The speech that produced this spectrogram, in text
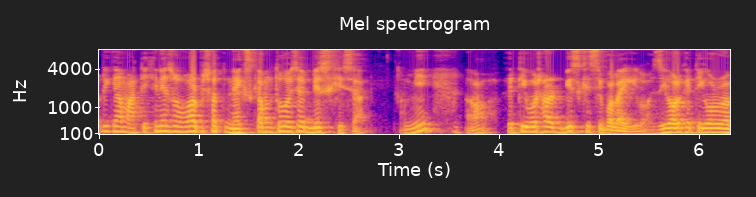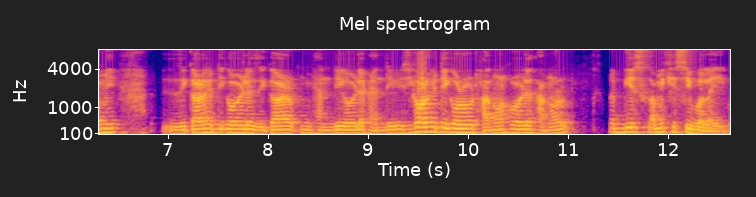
গতিকে মাটিখিনি চহোৱাৰ পিছত নেক্সট কামটো হৈছে বীজ সিঁচা। আমি আহ, খেতি পথাৰত বীজ সিঁচিব লাগিব। যিহৰ খেতি কৰোঁ আমি জিকাৰ খেতি কৰিলে জিকাৰ ভেন্দি কৰিলে ভেন্দি যিহৰ খেতি কৰোঁ ধানৰ কৰিলে ধানৰ। বীজ আমি সিঁচিব লাগিব।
